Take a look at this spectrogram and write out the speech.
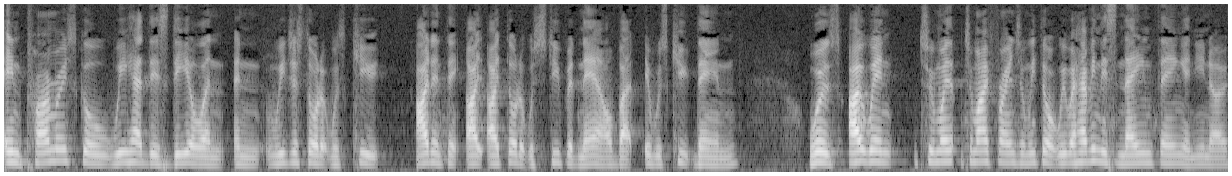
in primary school, we had this deal, and, and we just thought it was cute. I didn't think, I, I thought it was stupid now, but it was cute then was I went to my, to my friends and we thought we were having this name thing and, you know,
